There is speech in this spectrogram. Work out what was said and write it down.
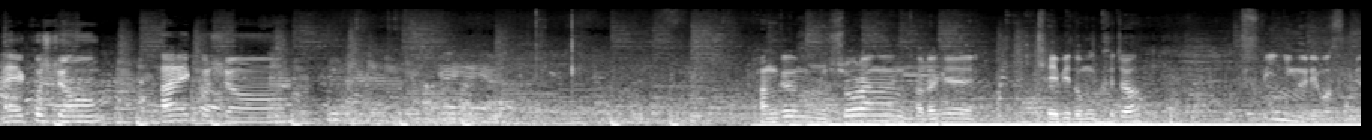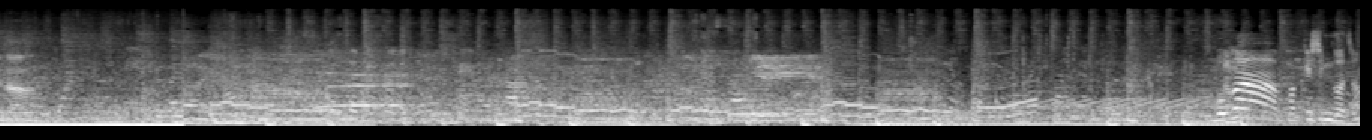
hi cochon hi cochon 방금 쇼랑은 다르게 갭이 너무 크죠? 추리닝을 입었습니다 뭐가 바뀌신 거죠?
